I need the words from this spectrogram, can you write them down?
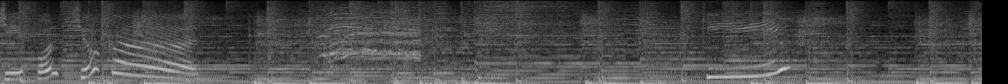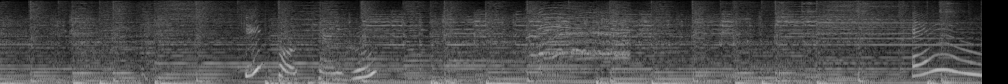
J for Joker. K. K for kangaroo. L.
